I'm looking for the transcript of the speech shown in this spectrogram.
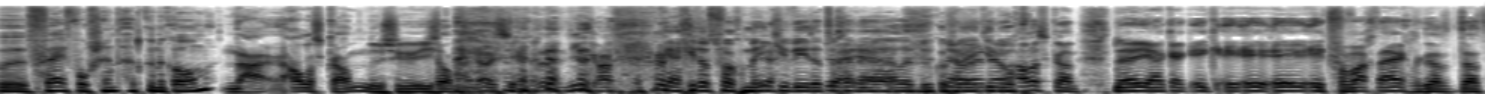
uh, eh, 5% uit kunnen komen? Nou, alles kan. Dus je zal mij nooit zeggen dat het niet kan. Krijg je dat fragmentje weer dat we gaan herhalen? Lucas, weet je nog? Alles kan. Nee, ja, kijk, ik, ik, ik, verwacht eigenlijk dat, dat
